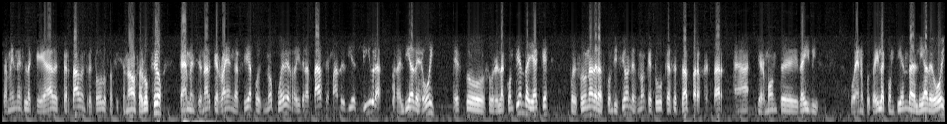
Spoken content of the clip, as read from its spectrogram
También es la que ha despertado entre todos los aficionados al boxeo. Cabe mencionar que Ryan García pues no puede rehidratarse más de 10 libras para el día de hoy esto sobre la contienda, ya que pues fue una de las condiciones ¿no? que tuvo que aceptar para enfrentar a Germonte Davis. Bueno, pues ahí la contienda del día de hoy.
